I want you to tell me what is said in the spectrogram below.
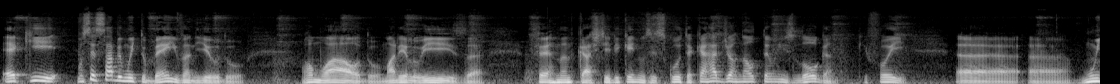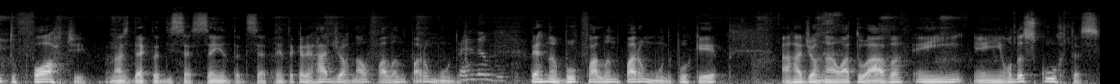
é que você sabe muito bem, Ivanildo, Romualdo, Maria Luísa, Fernando Castilho e quem nos escuta, é que a Rádio Jornal tem um slogan que foi uh, uh, muito forte nas décadas de 60, de 70, que era Rádio Jornal falando para o mundo. Pernambuco. Pernambuco falando para o mundo, porque a Rádio Jornal atuava em, em ondas curtas.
